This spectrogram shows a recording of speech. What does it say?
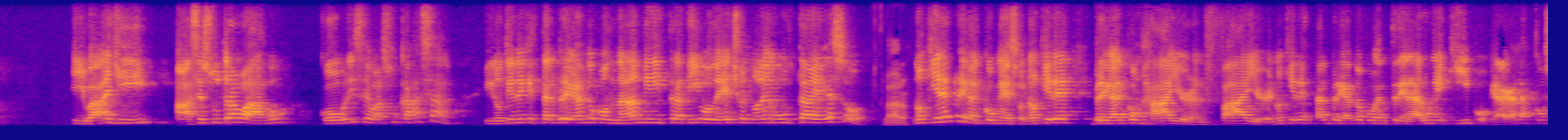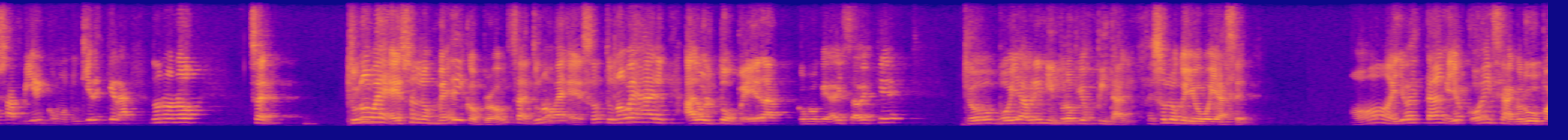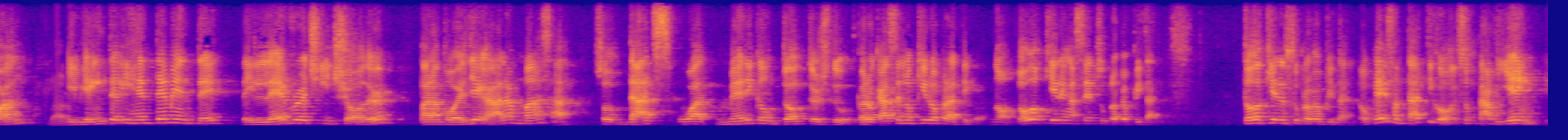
y va allí, hace su trabajo, cobra y se va a su casa y no tiene que estar bregando con nada administrativo. De hecho, él no le gusta eso. Claro. No quiere bregar con eso, no quiere bregar con hire and fire, no quiere estar bregando con entrenar un equipo, que hagan las cosas bien como tú quieres que las... No, no, no. O sea, tú no ves eso en los médicos, bro. O sea, tú no ves eso. Tú no ves al, al ortopeda como que, ay, ¿sabes qué? Yo voy a abrir mi propio hospital. Eso es lo que yo voy a hacer. Oh, ellos están, ellos cogen, se agrupan y bien inteligentemente, they leverage each other para poder llegar a las masas. So that's what medical doctors do. Pero ¿qué hacen los quiroprácticos? No, todos quieren hacer su propio hospital. Todos quieren su propio hospital. Ok, fantástico, eso está bien.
